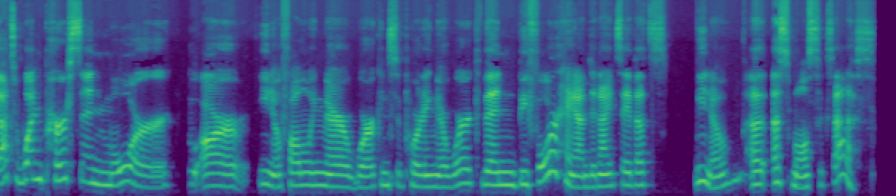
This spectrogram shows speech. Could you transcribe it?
that's one person more who are, you know, following their work and supporting their work than beforehand. And I'd say that's, you know, a, a small success.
